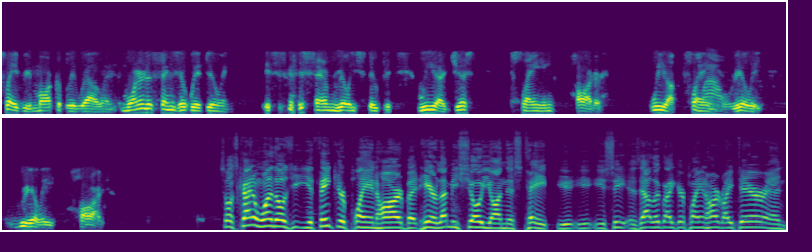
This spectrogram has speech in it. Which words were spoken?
played remarkably well. And one of the things that we're doing, this is going to sound really stupid, we are just playing harder. We are playing wow. really, really hard. So it's kind of one of those you, you, think you're playing hard, but here, let me show you on this tape. You, you, you see, does that look like you're playing hard right there? And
